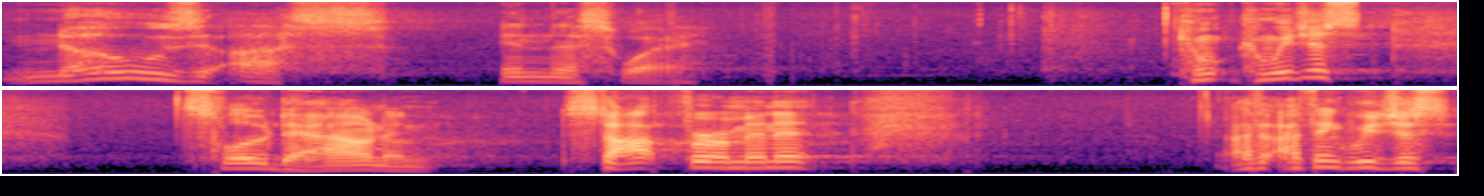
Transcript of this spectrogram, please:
knows us in this way. Can, can we just slow down and stop for a minute? I, th- I think we just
